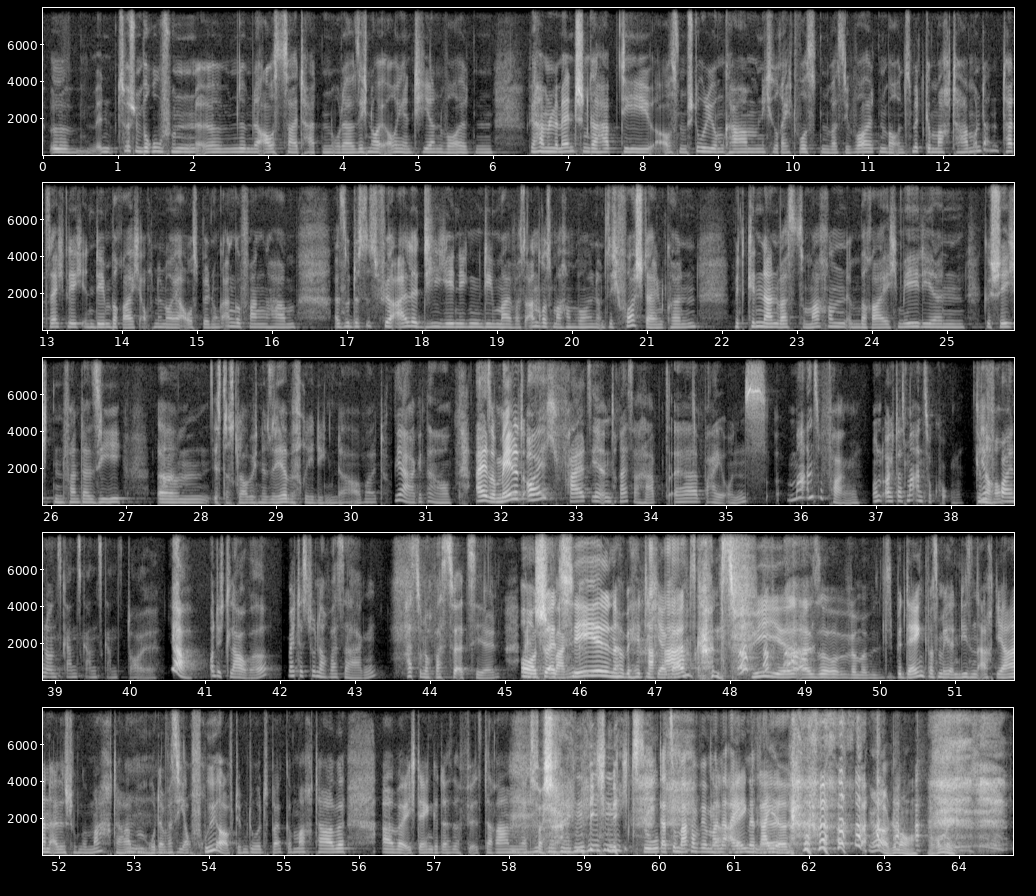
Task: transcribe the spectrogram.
äh, in Zwischenberufen äh, eine Auszeit hatten oder sich neu orientieren wollten. Wir haben Menschen gehabt, die aus dem Studium kamen, nicht so recht wussten, was sie wollten, bei uns mitgemacht haben und dann tatsächlich in dem Bereich auch eine neue Ausbildung angefangen haben. Also das ist für alle diejenigen, die mal was anderes machen wollen und sich vorstellen können, mit Kindern was zu machen im Bereich Medien, Geschichten, Fantasie ähm, ist das, glaube ich, eine sehr befriedigende Arbeit. Ja, genau. Also meldet euch, falls ihr Interesse habt, äh, bei uns mal anzufangen und euch das mal anzugucken. Genau. Wir freuen uns ganz, ganz, ganz doll. Ja, und ich glaube, möchtest du noch was sagen? Hast du noch was zu erzählen? Oh, Ein zu Schwank? erzählen habe, hätte ich ja ganz, ganz viel. Also, wenn man bedenkt, was wir in diesen acht Jahren alles schon gemacht haben mhm. oder was ich auch früher auf dem Dulzberg gemacht habe. Aber ich denke, dafür ist der Rahmen jetzt wahrscheinlich nicht so. Dazu machen wir mal eine eigene Reihe. ja, genau. Warum nicht?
